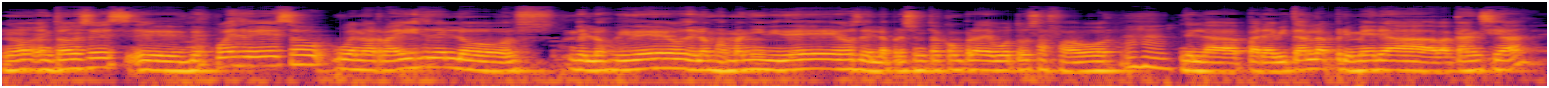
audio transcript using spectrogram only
¿No? Entonces, eh, después de eso, bueno, a raíz de los, de los videos, de los mamani videos, de la presunta compra de votos a favor, de la, para evitar la primera vacancia,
